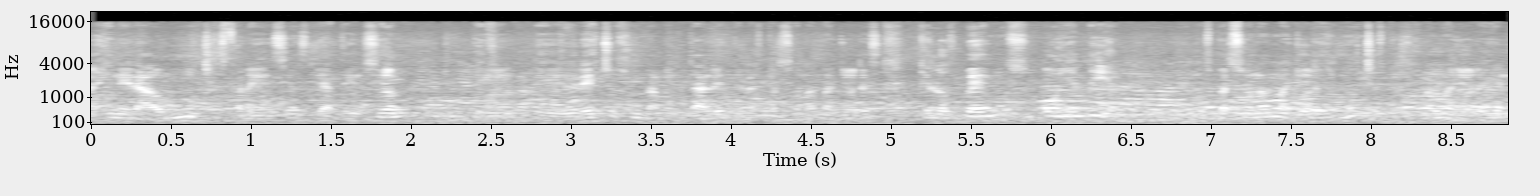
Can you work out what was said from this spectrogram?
ha generado muchas falencias de atención derechos fundamentales de las personas mayores que los vemos hoy en día. Las personas mayores, muchas personas mayores en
